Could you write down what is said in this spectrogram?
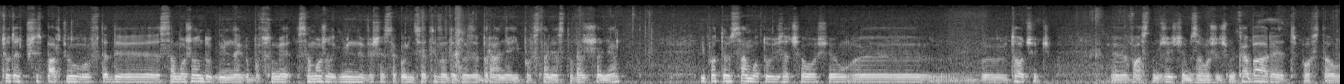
Tu też przy wsparciu wtedy samorządu gminnego, bo w sumie samorząd gminny wyszedł z taką inicjatywą tego zebrania i powstania stowarzyszenia. I potem samo to już zaczęło się e, toczyć e, własnym życiem. Założyliśmy kabaret, powstał, e,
